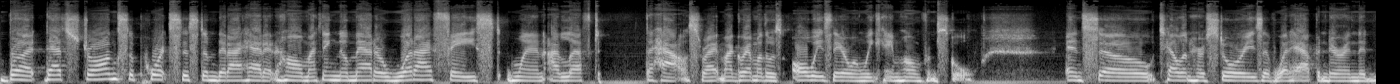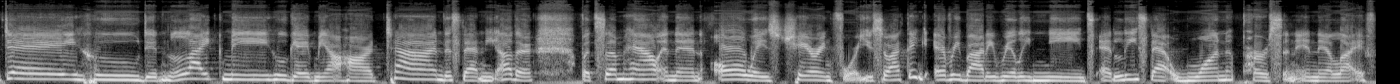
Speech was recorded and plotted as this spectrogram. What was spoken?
But that strong support system that I had at home, I think no matter what I faced when I left the house, right? My grandmother was always there when we came home from school. And so telling her stories of what happened during the day, who didn't like me, who gave me a hard time, this, that, and the other. But somehow, and then always cheering for you. So I think everybody really needs at least that one person in their life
